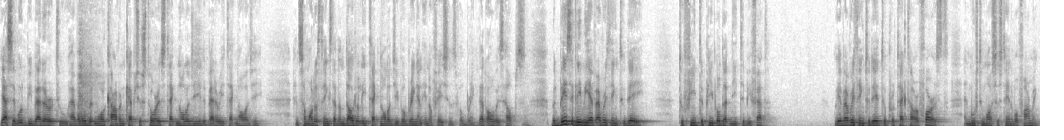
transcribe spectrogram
Yes, it would be better to have a little bit more carbon capture storage technology, the battery technology, and some other things that undoubtedly technology will bring and innovations will bring. That always helps. But basically, we have everything today to feed the people that need to be fed. We have everything today to protect our forests and move to more sustainable farming.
